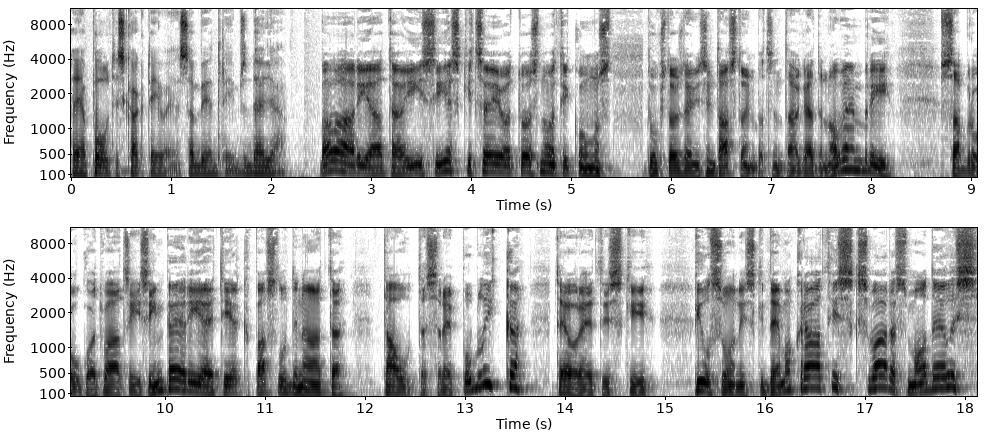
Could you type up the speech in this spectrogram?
tajā politiski aktīvajā sabiedrības daļā. Bavārijā tā īsi ieskicējot tos notikumus 1918. gada novembrī, sabrūkot Vācijas impērijai, tiek pasludināta Tautas republika, teorētiski pilsoniski demokrātisks varas modelis,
